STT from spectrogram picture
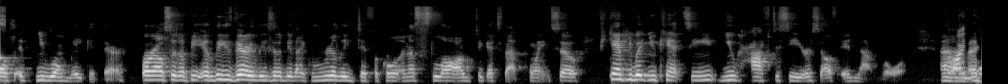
else it, you won't make it there or else it'll be at least very least it'll be like really difficult and a slog to get to that point so if you can't be what you can't see you have to see yourself in that role um, I think-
